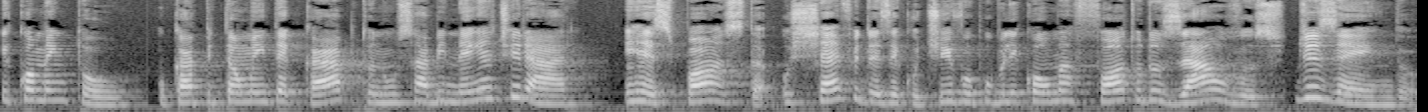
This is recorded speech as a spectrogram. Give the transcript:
e comentou: O capitão Mentecapto não sabe nem atirar. Em resposta, o chefe do executivo publicou uma foto dos alvos, dizendo:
